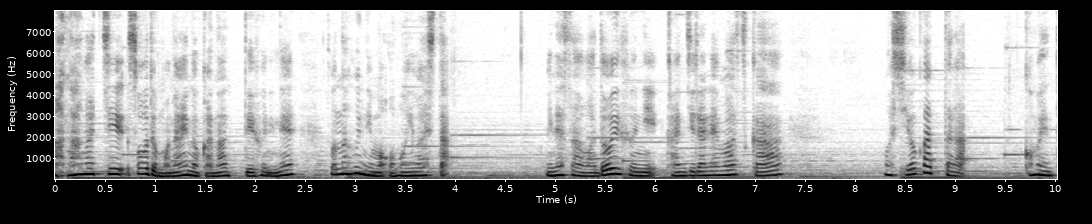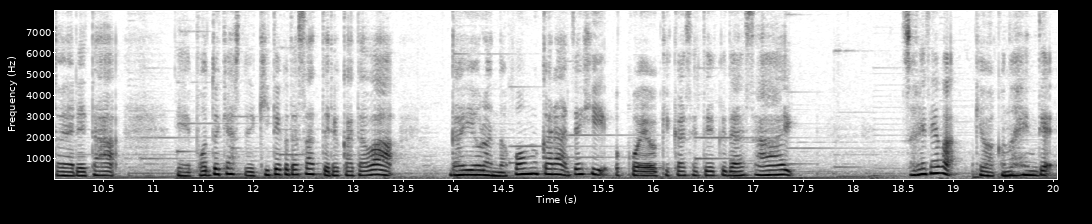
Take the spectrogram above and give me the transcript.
あながちそうでもないのかなっていうふうにねそんなふうにも思いました。皆さんはどういうふうに感じられますか？もしよかったらコメントやレター、えー、ポッドキャストで聞いてくださっている方は概要欄のフォームからぜひお声を聞かせてください。それでは今日はこの辺で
